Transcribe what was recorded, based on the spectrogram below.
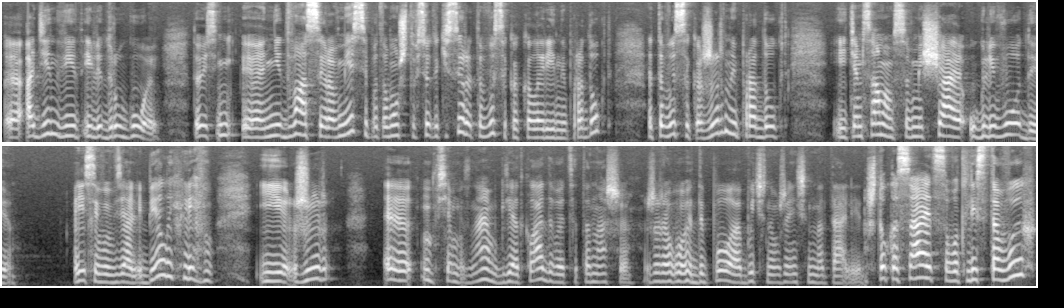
один вид или другой. То есть не два сыра вместе, потому что все-таки сыр это высококалорийный продукт, это высокожирный продукт. И тем самым совмещая углеводы, а если вы взяли белый хлеб и жир, э, ну, все мы знаем, где откладывается, это наше жировое депо обычно у женщин на талии. Что касается вот листовых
